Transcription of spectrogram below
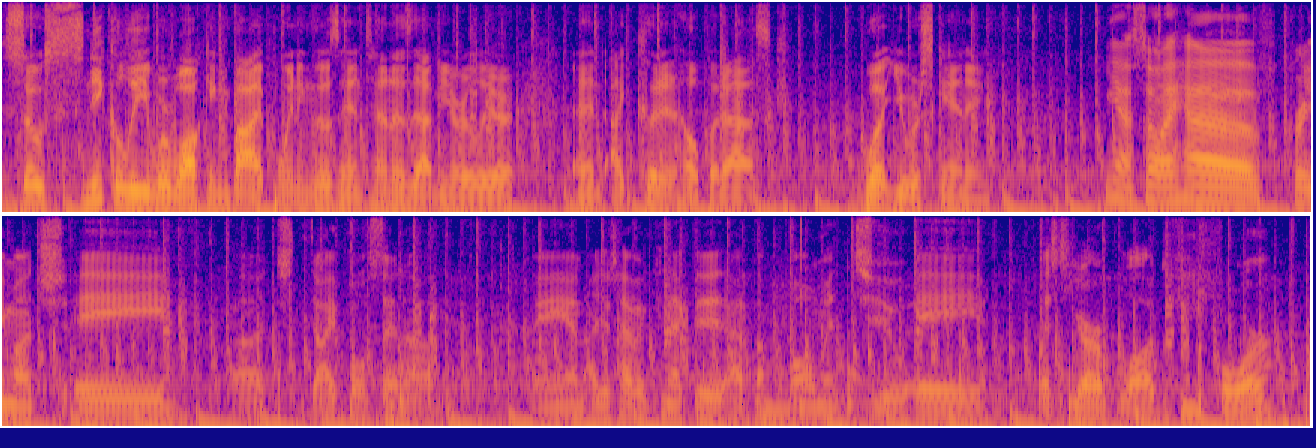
so sneakily were walking by pointing those antennas at me earlier and i couldn't help but ask what you were scanning Yeah, so I have pretty much a uh, dipole setup, and I just have it connected at the moment to a SDR Blog V4.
